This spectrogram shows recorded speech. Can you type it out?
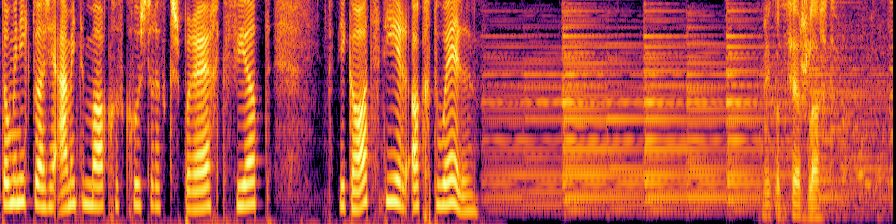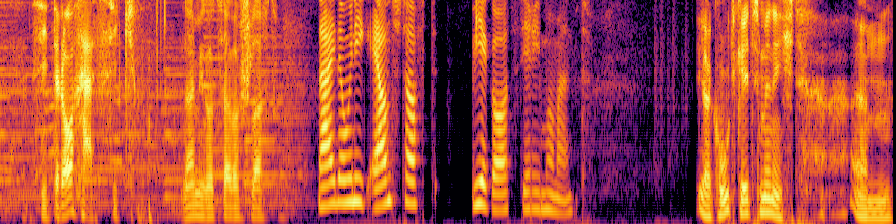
Dominik, du hast ja auch mit dem Markus Kuster ein Gespräch geführt. Wie geht es dir aktuell? Mir geht es sehr schlecht. Seid ihr auch hässig? Nein, mir geht es einfach schlecht. Nein, Dominik, ernsthaft, wie geht es dir im Moment? Ja, gut geht es mir nicht. Ähm,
